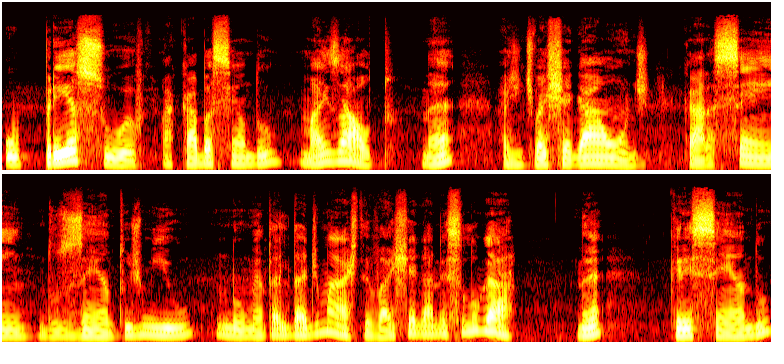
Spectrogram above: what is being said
o preço acaba sendo mais alto, né? A gente vai chegar aonde? Cara, 100, 200 mil no Mentalidade Master. Vai chegar nesse lugar, né? Crescendo,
